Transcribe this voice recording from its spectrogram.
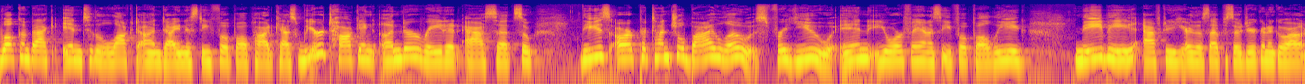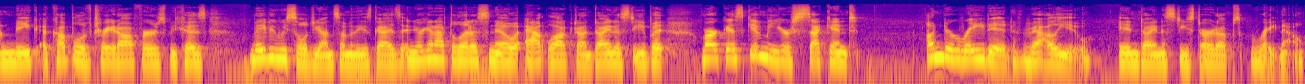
Welcome back into the Locked On Dynasty Football Podcast. We are talking underrated assets. So these are potential buy lows for you in your fantasy football league. Maybe after you hear this episode, you're going to go out and make a couple of trade offers because maybe we sold you on some of these guys and you're going to have to let us know at Locked On Dynasty. But Marcus, give me your second underrated value in Dynasty startups right now.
